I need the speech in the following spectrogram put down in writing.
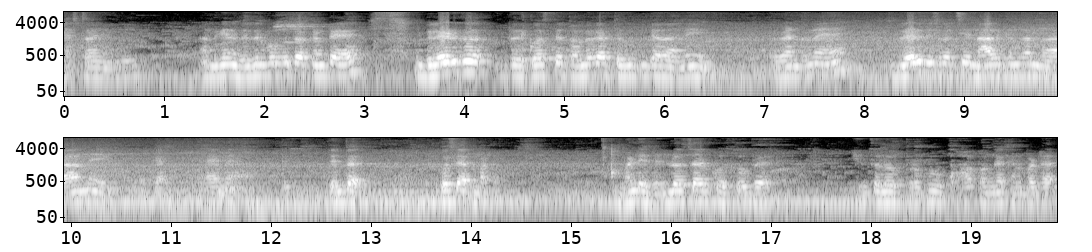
కష్టమైంది. అందుకని వెదురు బొమ్మతో కంటే బ్లేడుతో కోస్తే తొందరగా తెగుతుంది కదా అని వెంటనే బ్లేడ్ తీసుకొచ్చి నాలుగు కింద నాన్ని ఆయన తెంపారు. కోసారన్నమాట. మళ్ళీ రెండోసారి కోసుకోపోయారు ఇంతలో ప్రభు కోపంగా కనపడ్డారు.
